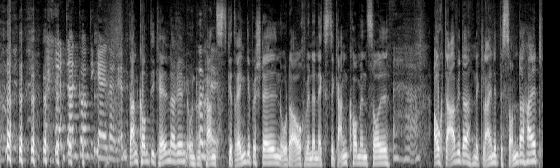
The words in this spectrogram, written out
Dann kommt die Kellnerin. dann kommt die Kellnerin und du Okay. kannst Getränke bestellen oder auch wenn der nächste Gang kommen soll. Auch da wieder eine kleine Besonderheit.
